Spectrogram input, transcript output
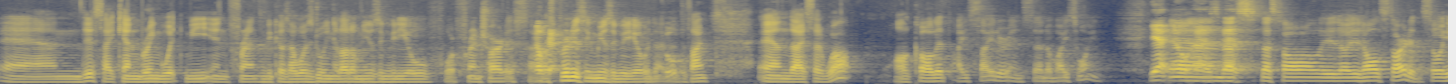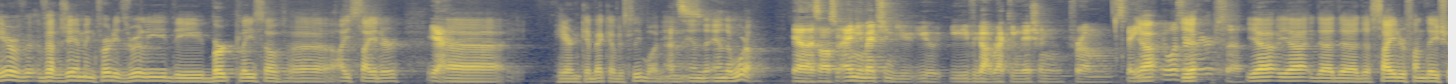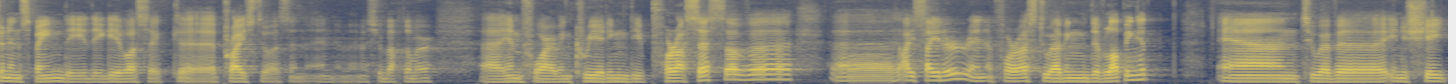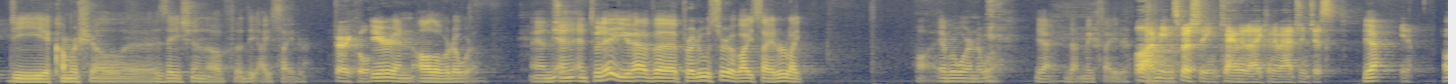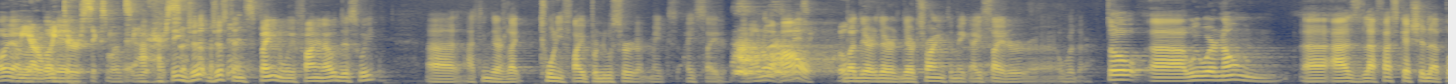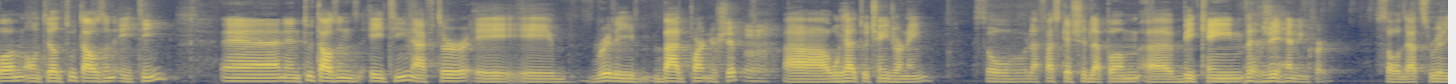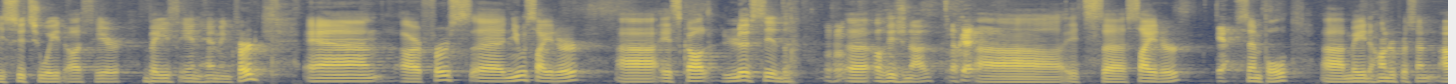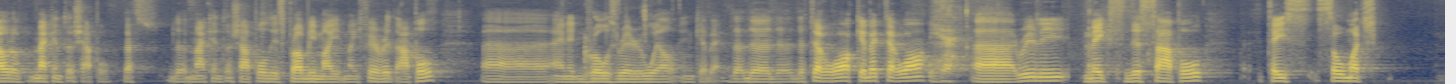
And this I can bring with me in France because I was doing a lot of music video for French artists. I was producing music video at, at the time. And I said, well, I'll call it ice cider instead of ice wine. Yeah, no, And as, that's as, that's all it, it all started. So here, Verger Hemmingford is really the birthplace of uh, ice cider. Yeah. Uh, here in Quebec, obviously, but in, in the in the world. Yeah, that's awesome. And you mentioned you, you, you even got recognition from Spain, Yeah, it was yeah. earlier. So. Yeah, yeah. The, the the Cider Foundation in Spain, they, they gave us a, uh, prize to us and, and Monsieur Barthomeuf, uh, him for having creating the process of uh, uh, ice cider and for us to having developing it and to have uh, initiate the commercialization of the ice cider Very cool. here and all over the world. And, and, and today you have a producer of ice cider like everywhere in the world. Yeah, that makes cider. Well, I mean, especially in Canada, I can imagine just, Yeah. you know, Oh, yeah, we are winter it- six months a year. I think so- ju- just in Spain, we find out this week. Uh, I think there's like 25 producers that makes ice cider. I don't know how, Cool. but they're, they're, they're trying to make ice cider uh, over there. So uh, we were known uh, as La Face Cachée de la Pomme until 2018. And in 2018, after a, a really bad partnership, uh, we had to change our name. So La Face Cachée de la Pomme uh, became Verger Hemmingford. So that's really situate us here, based in Hemmingford. And our first uh, new cider uh, is called Le Cidre uh, Original. Okay. Uh, it's uh, cider, Yeah. simple, uh, made 100% out of McIntosh apple. That's the McIntosh apple is probably my, my favorite apple. Uh, and it grows really well in Quebec. The, the, the, the terroir, Quebec terroir, Yeah. uh, really makes this apple taste so much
